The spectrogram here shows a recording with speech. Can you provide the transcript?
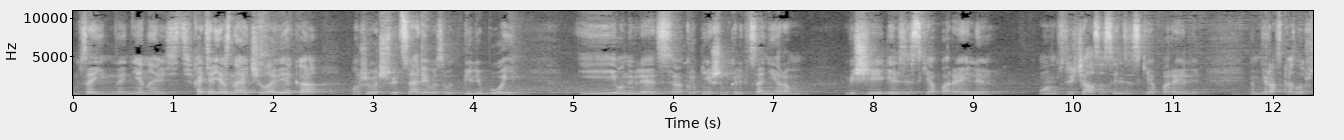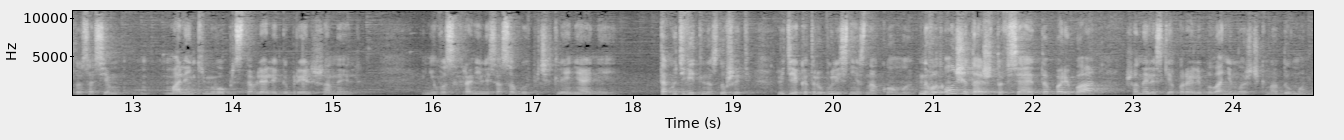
взаимная ненависть. Хотя я знаю человека, он живет в Швейцарии, его зовут Билли Бой, и он является крупнейшим коллекционером вещей Эльзы Скиапарелли. Он встречался с Эльзой Скиапарелли, он мне рассказывал, что совсем маленьким его представляли Габриэль Шанель. У него сохранились особые впечатления о ней. Так удивительно слушать людей, которые были с ней знакомы. Но вот он считает, что вся эта борьба Шанель и Скиапарелли была немножечко надуманной.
